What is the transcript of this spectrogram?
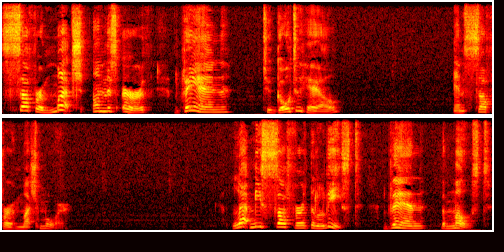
suffer much on this earth than to go to hell and suffer much more. Let me suffer the least than the most.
